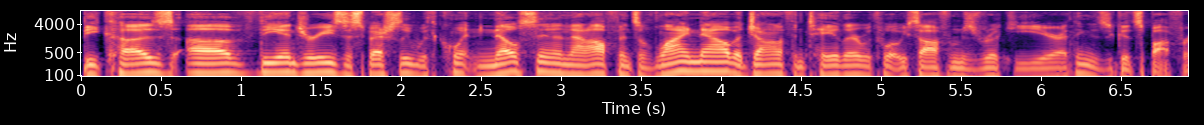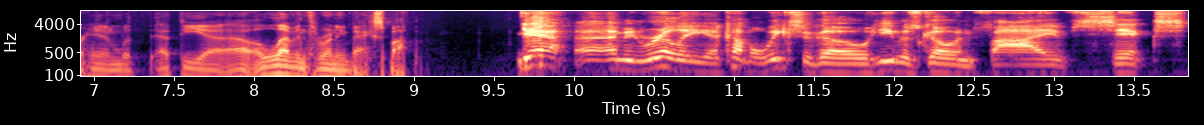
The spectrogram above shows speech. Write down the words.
because of the injuries, especially with Quenton Nelson and that offensive line now. But Jonathan Taylor, with what we saw from his rookie year, I think is a good spot for him with at the uh, 11th running back spot. Yeah, I mean, really, a couple weeks ago he was going five, six,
